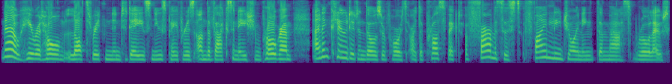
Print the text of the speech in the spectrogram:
Now, here at home, lots written in today's newspapers on the vaccination programme, and included in those reports are the prospect of pharmacists finally joining the mass rollout.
